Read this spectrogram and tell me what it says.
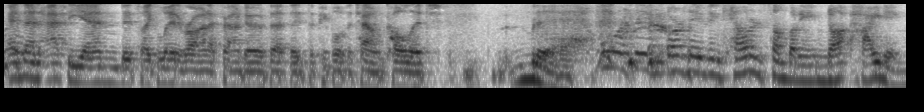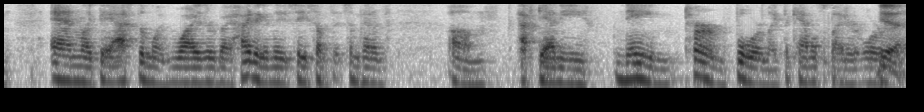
we- and then at the end, it's like later on, I found out that the, the people of the town call it. Bleh. or if they or if they've encountered somebody not hiding and like they ask them like why is everybody hiding, and they say something some kind of um, Afghani name term for like the camel spider or Yeah.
